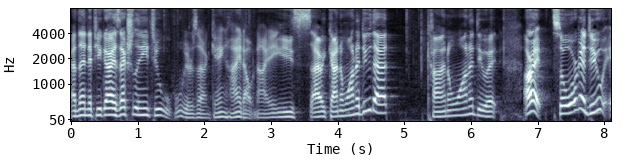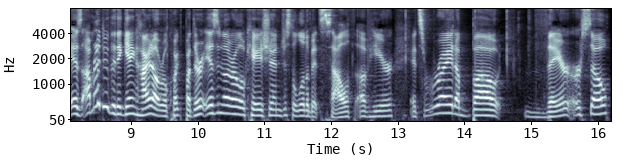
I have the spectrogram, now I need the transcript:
And then if you guys actually need to, ooh, there's a gang hideout. Nice. I kind of want to do that. Kind of want to do it. All right, so what we're going to do is I'm going to do the gang hideout real quick, but there is another location just a little bit south of here. It's right about there or so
